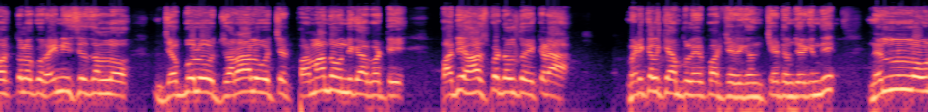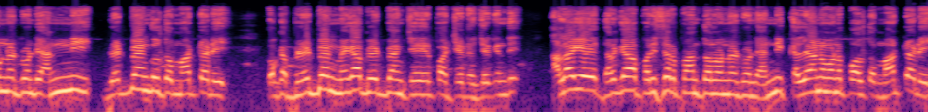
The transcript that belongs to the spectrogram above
భక్తులకు రైనీ సీజన్లో జబ్బులు జ్వరాలు వచ్చే ప్రమాదం ఉంది కాబట్టి పది హాస్పిటల్తో ఇక్కడ మెడికల్ క్యాంపులు ఏర్పాటు చేయడం చేయడం జరిగింది. నెల్లూరులో ఉన్నటువంటి అన్ని బ్లడ్ బ్యాంకులతో మాట్లాడి ఒక blood bank mega blood bank ఏర్పాటు చేయడం జరిగింది. అలాగే దర్గా పరిసర ప్రాంతంలో ఉన్నటువంటి అన్ని కళ్యాణ మండపాలతో మాట్లాడి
